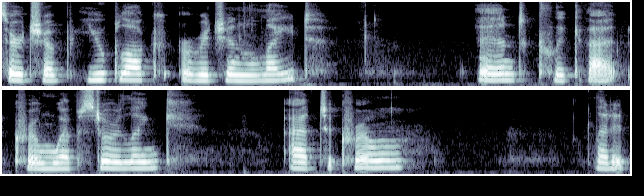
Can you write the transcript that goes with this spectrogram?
Search up uBlock Origin Lite and click that Chrome Web Store link. Add to Chrome. Let it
